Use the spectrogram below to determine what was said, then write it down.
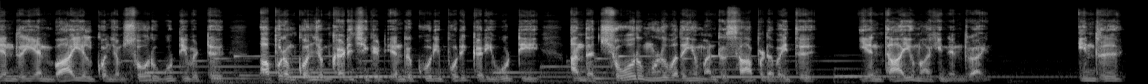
என்று என் வாயில் கொஞ்சம் சோறு ஊட்டிவிட்டு அப்புறம் கொஞ்சம் கடிச்சிக்கிட் என்று கூறி பொறிக்கறி ஊட்டி அந்த சோறு முழுவதையும் அன்று சாப்பிட வைத்து என் தாயுமாகி நின்றாய். இன்று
